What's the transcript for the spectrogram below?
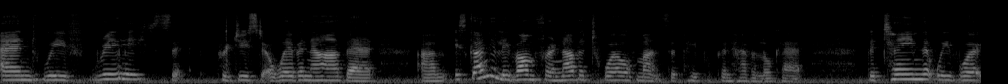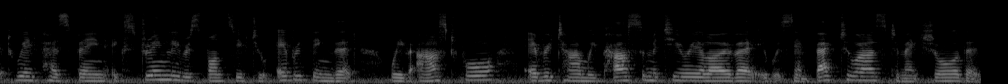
and we've really produced a webinar that um, is going to live on for another 12 months that people can have a look at. The team that we've worked with has been extremely responsive to everything that we've asked for. Every time we pass the material over, it was sent back to us to make sure that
